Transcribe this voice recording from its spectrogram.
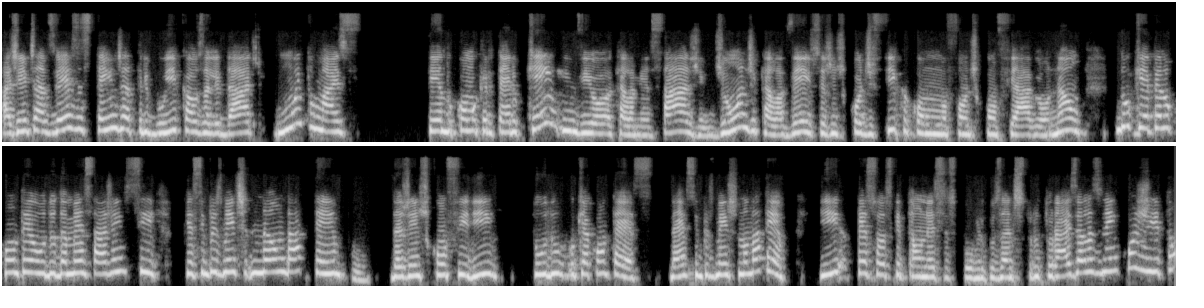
a gente às vezes tende a atribuir causalidade muito mais tendo como critério quem enviou aquela mensagem, de onde que ela veio, se a gente codifica como uma fonte confiável ou não, do que pelo conteúdo da mensagem em si, porque simplesmente não dá tempo da gente conferir tudo o que acontece, né? Simplesmente não dá tempo. E pessoas que estão nesses públicos antiestruturais, elas nem cogitam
